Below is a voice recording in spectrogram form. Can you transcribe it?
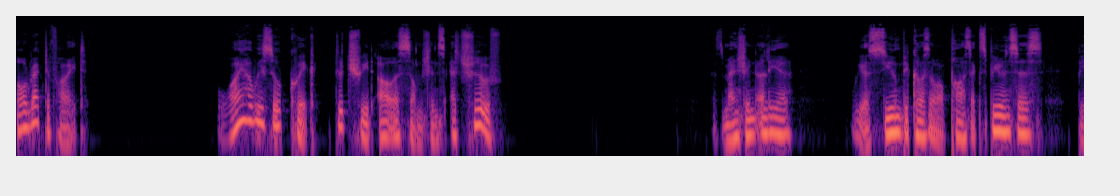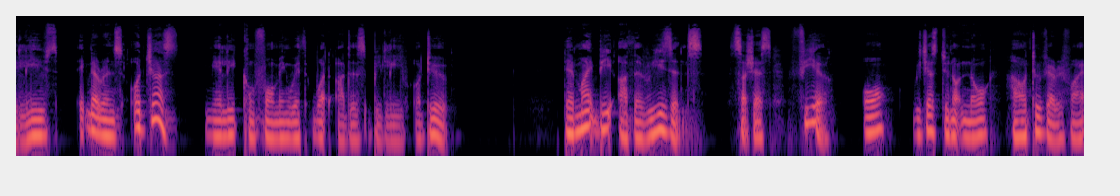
or rectified. Why are we so quick to treat our assumptions as truth? As mentioned earlier, we assume because of our past experiences, beliefs, ignorance, or just merely conforming with what others believe or do. There might be other reasons, such as fear, or we just do not know how to verify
